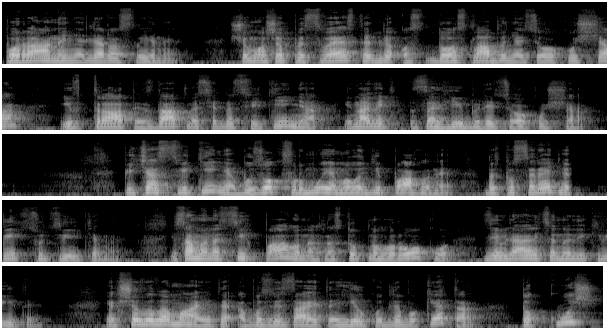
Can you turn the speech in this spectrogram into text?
поранення для рослини, що може призвести для до ослаблення цього куща і втрати здатності до цвітіння і навіть загибелі цього куща. Під час цвітіння бузок формує молоді пагони безпосередньо під суцвіттями. І саме на цих пагонах наступного року з'являються нові квіти. Якщо ви ламаєте або зрізаєте гілку для букета, то кущ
